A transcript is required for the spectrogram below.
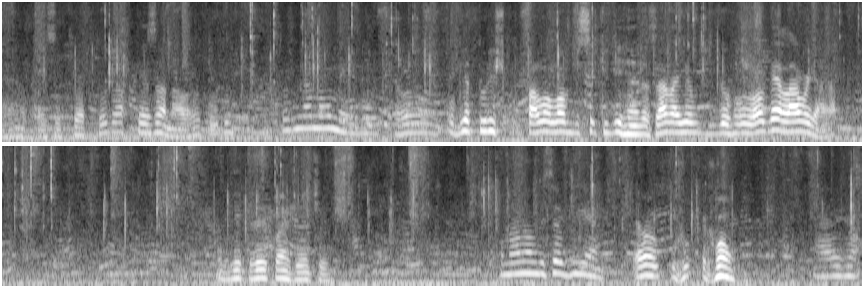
É, rapaz, isso aqui é tudo artesanal, é tudo. Tudo na mão mesmo. O, o guia turístico falou logo disso aqui de renda, sabe? Aí eu, eu vou logo é lá olhar. O guia que veio com a gente. Como é o nome do seu guia? É o Ju- João. Ah, o João.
